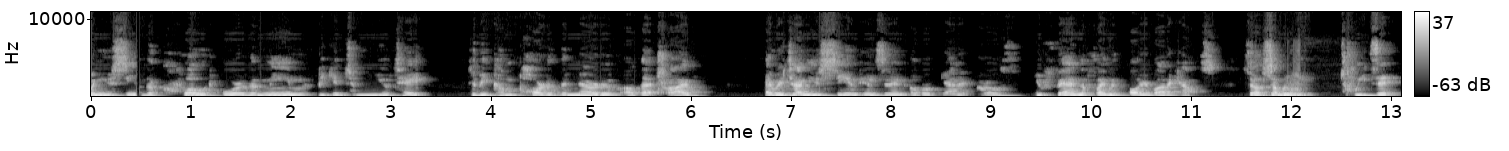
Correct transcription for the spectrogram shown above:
when you see the quote or the meme begin to mutate to become part of the narrative of that tribe, every time you see an incident of organic growth, you fan the flame with all your bot accounts. So if someone mm. tweets it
